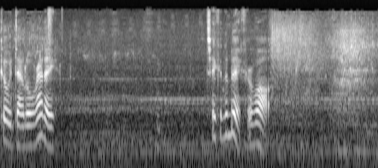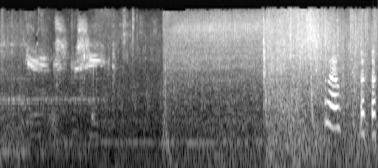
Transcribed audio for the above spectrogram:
Going down already. Taking the mic or what? Hello.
